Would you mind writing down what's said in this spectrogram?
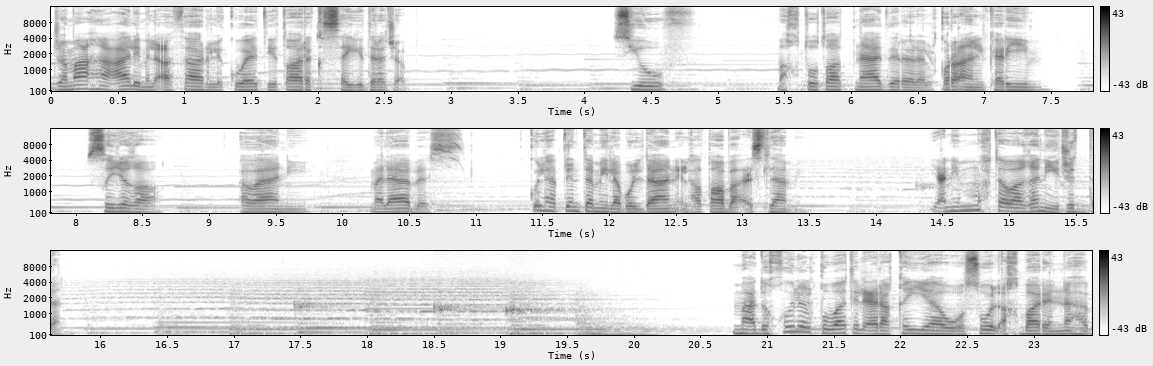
جمعها عالم الآثار الكويتي طارق السيد رجب. سيوف مخطوطات نادرة للقرآن الكريم صيغة أواني ملابس كلها بتنتمي لبلدان إلها طابع إسلامي. يعني محتوى غني جدا. مع دخول القوات العراقية ووصول أخبار النهب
